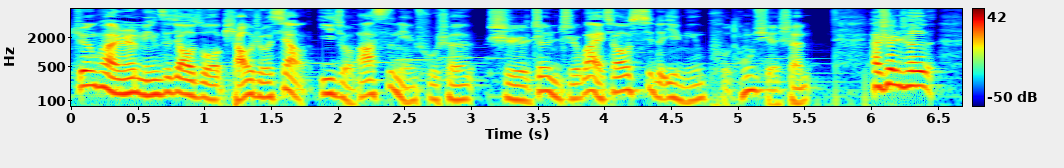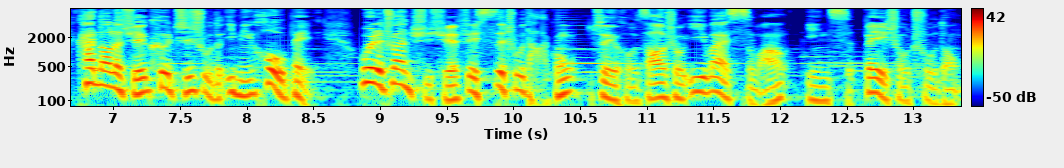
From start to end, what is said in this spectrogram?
捐款人名字叫做朴哲相，一九八四年出生，是政治外交系的一名普通学生。他声称看到了学科直属的一名后辈为了赚取学费四处打工，最后遭受意外死亡，因此备受触动，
